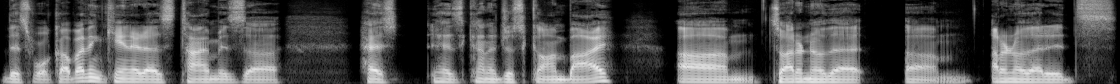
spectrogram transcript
this World Cup. I think Canada's time is uh, has has kind of just gone by. Um, so I don't know that um, I don't know that it's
